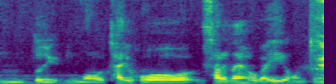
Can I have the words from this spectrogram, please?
本当にもう逮捕されない方がいいよ、本当に。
